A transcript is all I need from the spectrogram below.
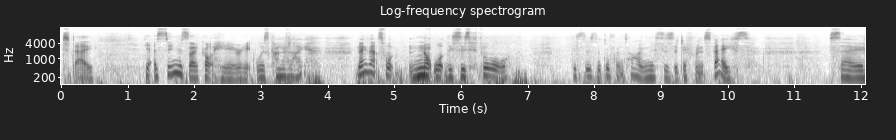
today. Yet, as soon as I got here, it was kind of like, no, that's what not what this is for this is a different time, this is a different space. So,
